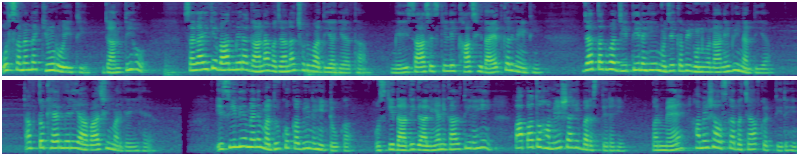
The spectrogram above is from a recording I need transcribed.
उस समय मैं क्यों रोई थी? जानती हो? सगाई के बाद मेरा गाना बजाना छुड़वा दिया गया था। मेरी सास इसके लिए खास हिदायत कर गई थी। जब तक वह जीती रही, मुझे कभी गुनगुनाने भी न दिया। अब तो खैर मेरी आवाज़ ही मर गई है। इसीलिए मैंने मधु को कभी नहीं टोका। उसकी दादी गालियाँ निकालती रही, पापा तो हमेशा ही बरसते रहे, पर मैं हमेशा उसका बचाव करती रही।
